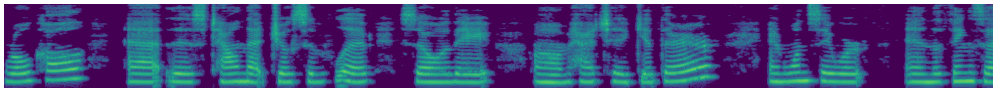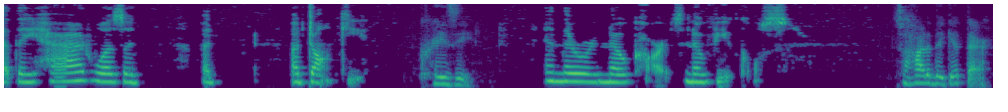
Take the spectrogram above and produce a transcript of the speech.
roll call at this town that Joseph lived, so they um had to get there. And once they were and the things that they had was a a a donkey. Crazy. And there were no cars, no vehicles. So how did they get there?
